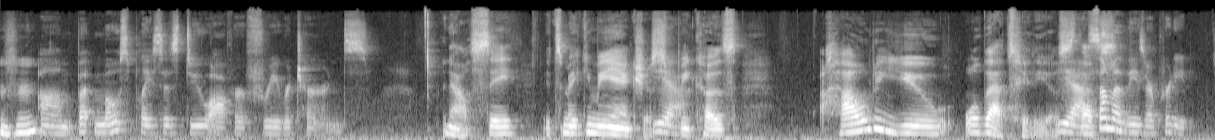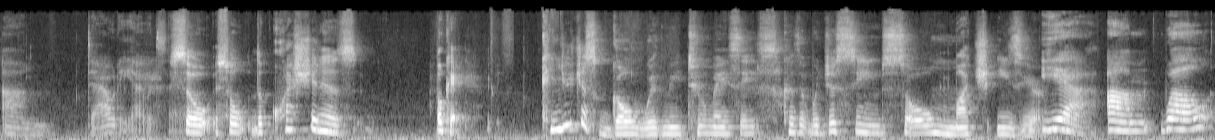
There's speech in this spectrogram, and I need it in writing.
mm-hmm. um, but most places do offer free returns. Now, see, it's making me anxious Yeah. because how do you, well, that's hideous. Yeah, That's- some of these are pretty um, dowdy, I would say. So, so the question is, okay, can you just go with me to Macy's? Because it would just seem so much easier. Yeah. Um, well,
